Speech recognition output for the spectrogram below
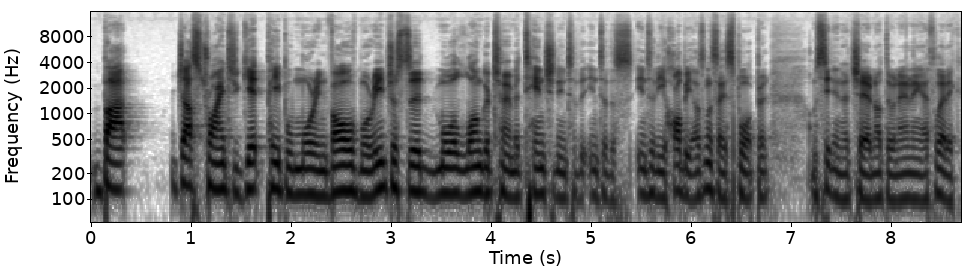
but just trying to get people more involved, more interested, more longer term attention into the into the into the hobby. I was going to say sport, but I'm sitting in a chair, not doing anything athletic.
